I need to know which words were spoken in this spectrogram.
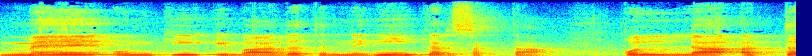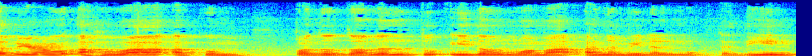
میں ان کی عبادت نہیں کر سکتا۔ قل لا اتبع احواءکم قد ضللت اذا وما انا من المهتدین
